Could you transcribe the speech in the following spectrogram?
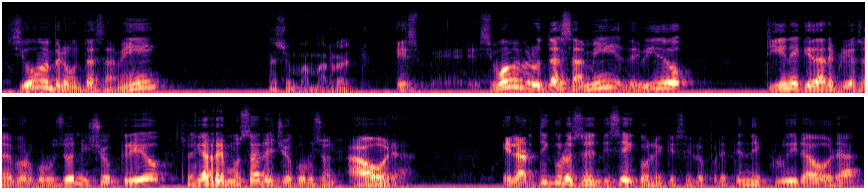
Si vos me preguntás a mí, Es un mamarracho. es, eh, si vos me preguntás a mí, debido tiene que dar explicaciones por corrupción y yo creo Sí. que es responsable de hecho de corrupción. Ahora, el artículo 66 con el que se lo pretende excluir ahora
